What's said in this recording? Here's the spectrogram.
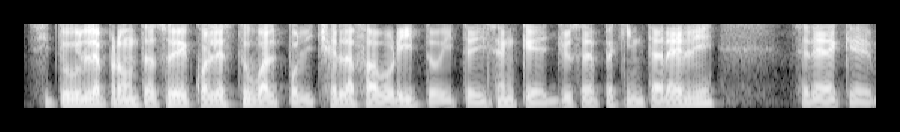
si tú le preguntas, oye, ¿cuál es tu Valpolicella favorito? Y te dicen que Giuseppe Quintarelli, sería de que.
